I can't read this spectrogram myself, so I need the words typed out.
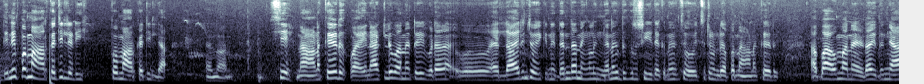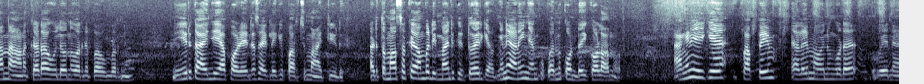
ഇതിനിപ്പം മാർക്കറ്റില്ലടി ഇപ്പം മാർക്കറ്റില്ല എന്ന് പറഞ്ഞു. ശേ നാണക്കേട്. വയനാട്ടിൽ വന്നിട്ട് ഇവിടെ എല്ലാവരും ചോദിക്കുന്നു ഇതെന്താ നിങ്ങൾ ഇങ്ങനെ ഇത് കൃഷി ചെയ്തേക്കുന്നത് ചോദിച്ചിട്ടുണ്ട് അപ്പം നാണക്കേട്. അപ്പോൾ അവൻ പറഞ്ഞു എടാ ഇത് ഞാൻ നാണക്കേടാവൂലോ എന്ന് പറഞ്ഞപ്പോൾ അവൻ പറഞ്ഞു നീ ഒരു കാര്യം ചെയ്യാം പുഴേന്റെ സൈഡിലേക്ക് പറിച്ച് മാറ്റിയിട്. അടുത്ത മാസമൊക്കെ ആകുമ്പോൾ ഡിമാൻഡ് കിട്ടുമായിരിക്കും. അങ്ങനെയാണെങ്കിൽ ഞാൻ വന്ന് കൊണ്ടുപോയിക്കോളാം എന്ന് പറഞ്ഞു. അങ്ങനെ എനിക്ക് പപ്പയും ഇളയും മോനും കൂടെ പിന്നെ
